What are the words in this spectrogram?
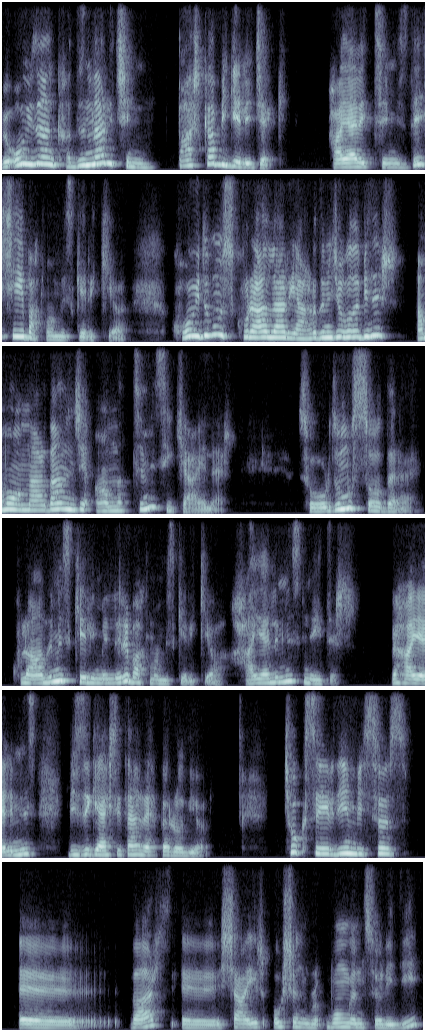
Ve o yüzden kadınlar için başka bir gelecek hayal ettiğimizde şeyi bakmamız gerekiyor. Koyduğumuz kurallar yardımcı olabilir ama onlardan önce anlattığımız hikayeler, sorduğumuz sorulara, kullandığımız kelimeleri bakmamız gerekiyor. Hayalimiz nedir? Ve hayalimiz bizi gerçekten rehber oluyor. Çok sevdiğim bir söz e, var. E, şair Ocean Wong'un söylediği.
